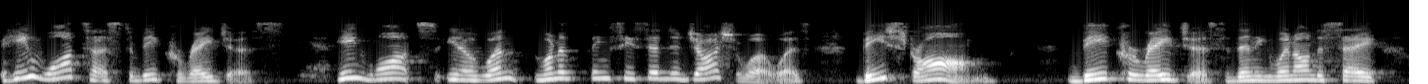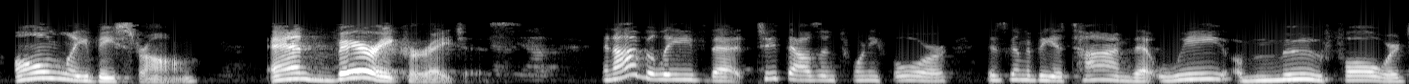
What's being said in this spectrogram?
He wants us to be courageous. He wants, you know, one, one of the things he said to Joshua was, be strong. be courageous. Then he went on to say, only be strong and very courageous. And I believe that 2024 is going to be a time that we move forward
